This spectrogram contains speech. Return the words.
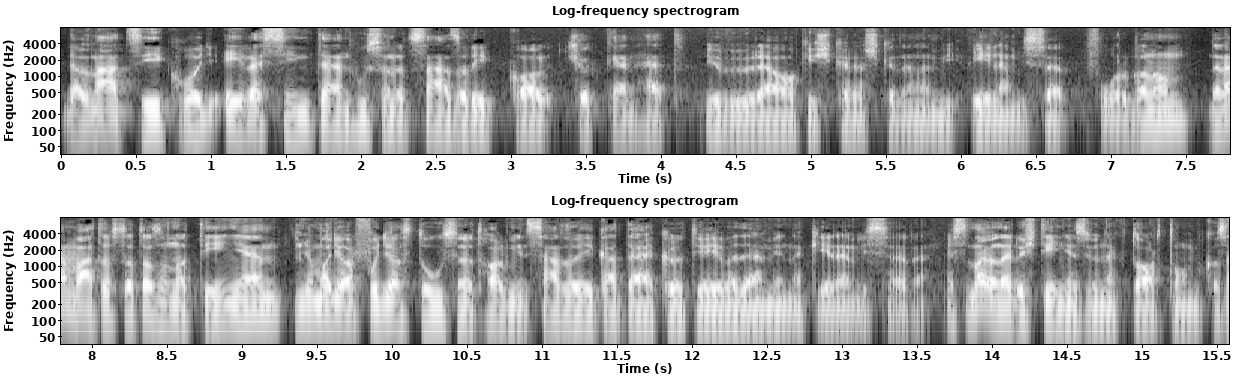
De az látszik, hogy éves szinten 25 százalékkal csökkenhet jövőre a kiskereskedelmi élelmiszer forgalom. De nem változtat azon a tényen, hogy a magyar fogyasztó 25-30 százalékát elkölti a jövedelmének élelmiszerre. Ezt nagyon erős tényezőnek tartom, amikor az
